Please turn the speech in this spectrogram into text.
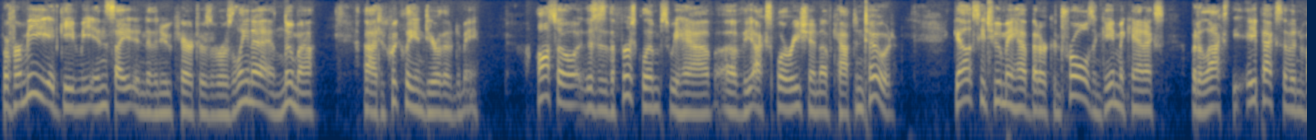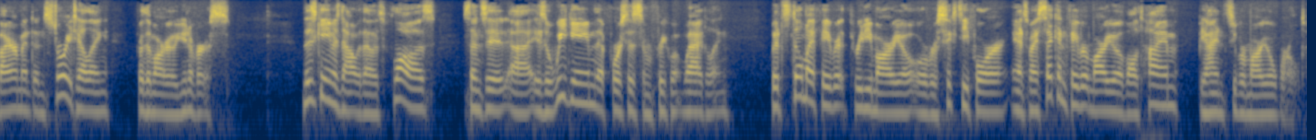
But for me, it gave me insight into the new characters of Rosalina and Luma uh, to quickly endear them to me. Also, this is the first glimpse we have of the exploration of Captain Toad. Galaxy 2 may have better controls and game mechanics, but it lacks the apex of environment and storytelling for the Mario universe. This game is not without its flaws, since it uh, is a Wii game that forces some frequent waggling. But it's still my favorite 3D Mario over 64, and it's my second favorite Mario of all time, behind Super Mario World.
